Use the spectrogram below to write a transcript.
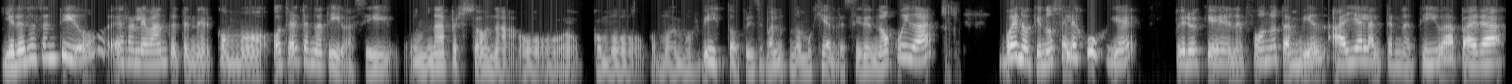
Y en ese sentido es relevante tener como otra alternativa. Si una persona o como, como hemos visto, principalmente una mujer decide no cuidar, bueno, que no se le juzgue, pero que en el fondo también haya la alternativa para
